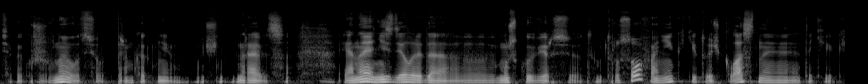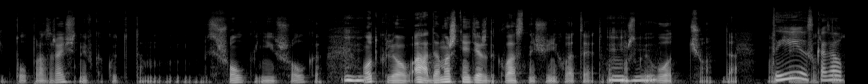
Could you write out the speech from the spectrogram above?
всякое кружевное, вот все вот прям как мне очень нравится. И она, они сделали, да, мужскую версию там трусов, они какие-то очень классные, такие какие-то полупрозрачные, в какой-то там из шелка, не из шелка. Угу. Вот клево. А, домашняя одежда классная, еще не хватает. Вот угу. мужской, вот что, да. Ты Окей, сказал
